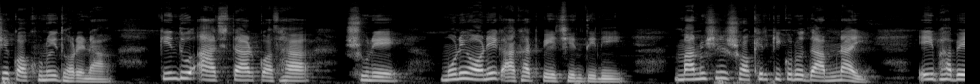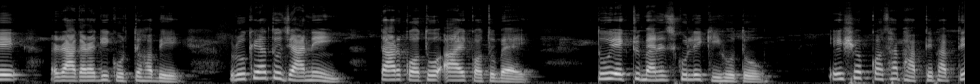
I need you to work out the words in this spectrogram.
সে কখনোই ধরে না, কিন্তু আজ তার কথা শুনে মনে অনেক আঘাত পেয়েছেন তিনি। মানুষের শখের কি কোনো দাম নাই? এইভাবে রাগারাগি করতে হবে। রোকেয়া তো জানেই তার কত আয়, কত ব্যয়। তো একটু ম্যানেজ করলে কি হতো? এইসব কথা ভাবতে ভাবতে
